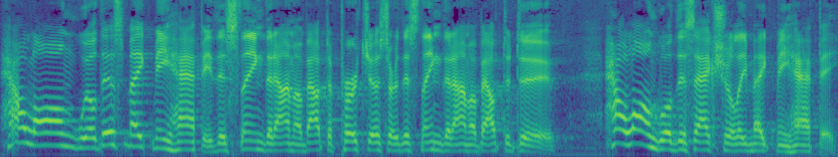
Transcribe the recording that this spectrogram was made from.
How long will this make me happy, this thing that I'm about to purchase or this thing that I'm about to do? How long will this actually make me happy?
